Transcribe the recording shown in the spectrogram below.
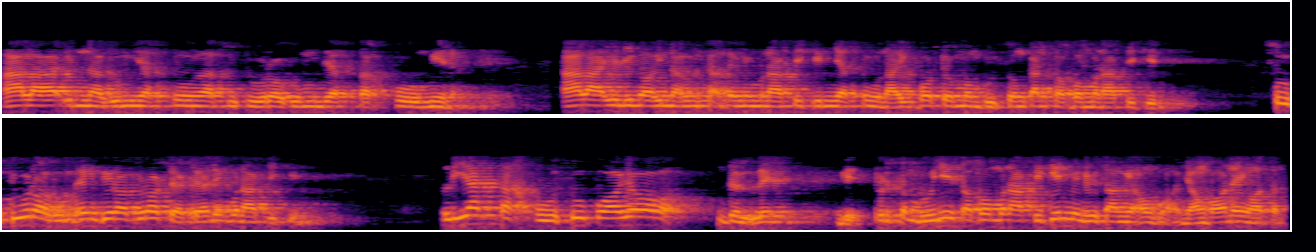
Ala innahum yasnuna sudurahum yastaqfu min. Ala ilingo innahum sak temen munafikin yasnuna iku padha membusungkan sapa munafikin. Sudurahum ing pira-pira dadane munafikin. Lihat takfu supaya ndelik bersembunyi sapa munafikin minusange Allah nyongkone ngoten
